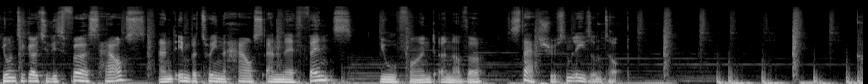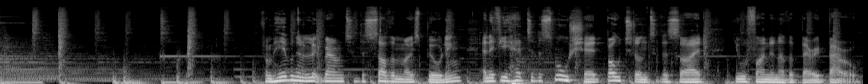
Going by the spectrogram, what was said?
You want to go to this first house and in between the house and their fence you will find another stash with some leaves on top. From here we're going to look round to the southernmost building and if you head to the small shed bolted onto the side you will find another buried barrel.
